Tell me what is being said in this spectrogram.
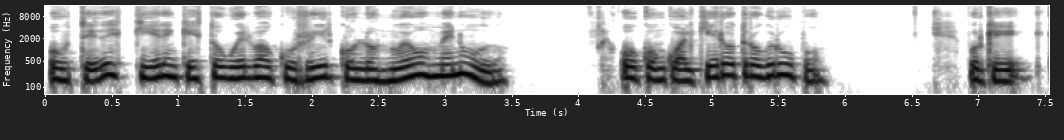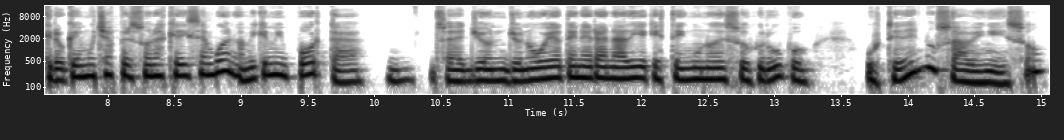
¿O ustedes quieren que esto vuelva a ocurrir con los nuevos menudos? ¿O con cualquier otro grupo? Porque creo que hay muchas personas que dicen, bueno, a mí qué me importa, o sea, yo, yo no voy a tener a nadie que esté en uno de esos grupos. ¿Ustedes no saben eso?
